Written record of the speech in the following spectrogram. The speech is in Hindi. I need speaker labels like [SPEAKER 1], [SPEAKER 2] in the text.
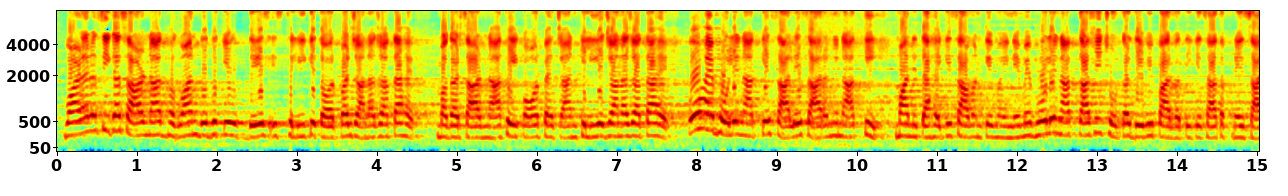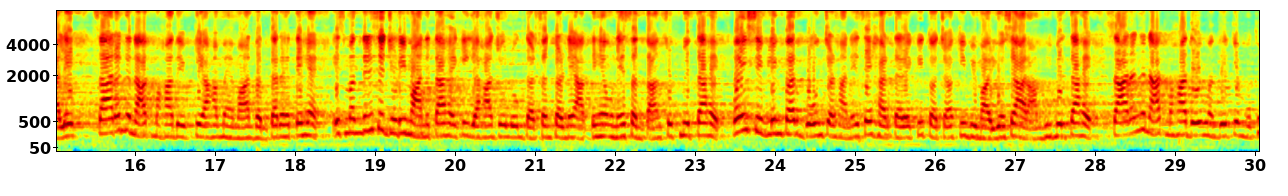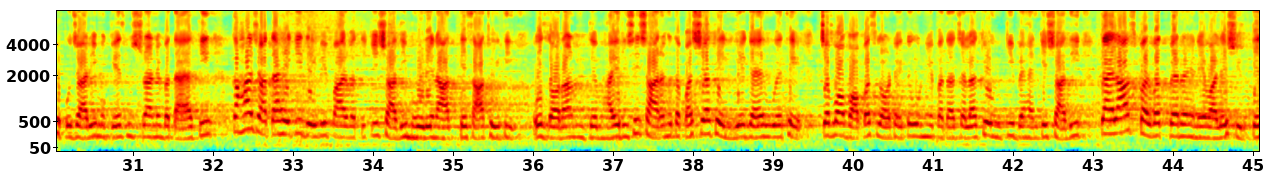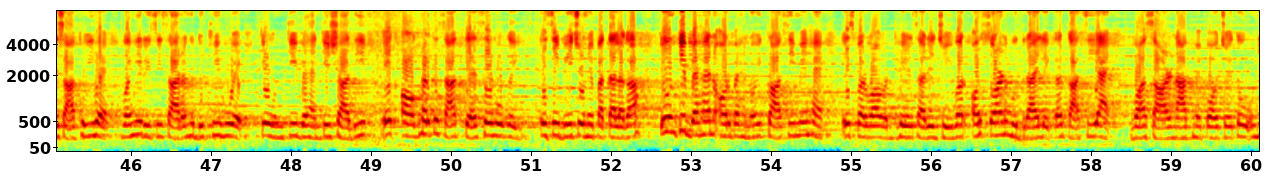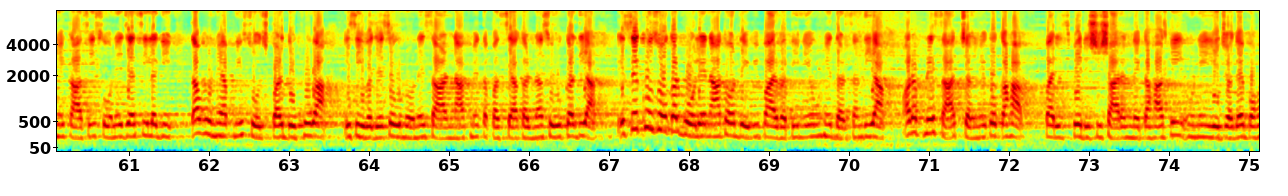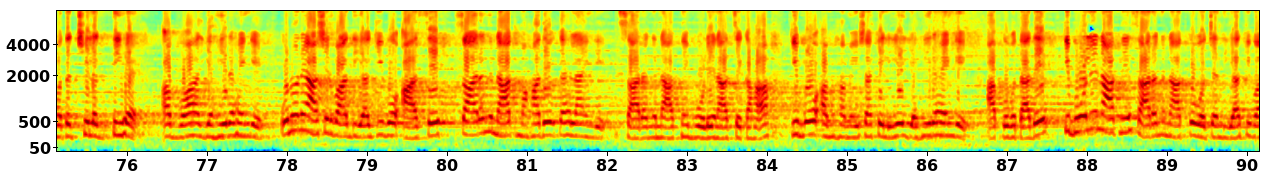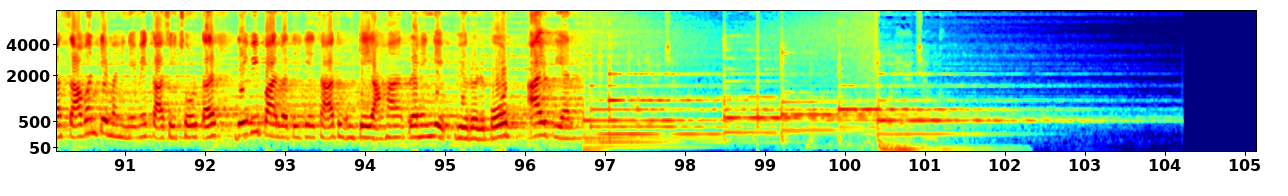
[SPEAKER 1] वाराणसी का सारनाथ भगवान बुद्ध के उपदेश स्थली के तौर पर जाना जाता है, मगर सारनाथ एक और पहचान के लिए जाना जाता है। वो है भोलेनाथ के साले सारंगनाथ की। मान्यता है कि सावन के महीने में भोलेनाथ काशी छोड़कर देवी पार्वती के साथ अपने साले सारंगनाथ महादेव के यहाँ मेहमान बनकर रहते हैं। इस मंदिर से जुड़ी मान्यता है कि यहाँ जो लोग दर्शन करने आते हैं, उन्हें संतान सुख मिलता है। वहीं शिवलिंग पर गोंद चढ़ाने से हर तरह की त्वचा की बीमारियों से आराम भी मिलता है। सारंगनाथ महादेव मंदिर के मुख्य पुजारी मुकेश मिश्रा ने बताया कि कहा जाता है कि देवी पार्वती की शादी भोलेनाथ के साथ हुई थी। उस दौरान उनके भाई ऋषि सारंग तपस्या के लिए गए हुए थे। जब वह वापस लौटे तो उन्हें पता चला कि उनकी बहन की शादी कैलाश पर्वत पर रहने वाले शिव के साथ हुई है। वहीं ऋषि सारंग दुखी हुए कि उनकी बहन की शादी एक औघड़ के साथ कैसे हो गई। इसी बीच उन्हें पता लगा कि उनकी बहन और बहनोई काशी में है। इस पर वह ढेर सारे जेवर और स्वर्ण मुद्राएँ लेकर काशी आए। वह सारनाथ में पहुँचे तो उन्हें काशी सोने जैसी लगी। तब उन्हें अपनी सोच पर दुख हुआ। इसी वजह से उन्होंने सारनाथ में तपस्या करना शुरू कर दिया। इससे खुश होकर भोलेनाथ और देवी पार्वती ने उन्हें दर्शन दिया और अपने साथ चलने को कहा। पर इस पर ऋषि सारंग ने कहा कि उन्हें ये जगह बहुत अच्छी लगती है। अब वह यहीं रहेंगे। उन्होंने आशीर्वाद दिया कि वो आज से सारंगनाथ महादेव कहलाएँगे। सारंगनाथ ने भोलेनाथ से कहा कि वो अब हमेशा के लिए यहीं रहेंगे। आपको बता दें कि भोलेनाथ ने सारंगनाथ को वचन दिया कि वह सावन के महीने में काशी छोड़कर देवी पार्वती के साथ उनके यहाँ रहेंगे। ब्यूरो रिपोर्ट आई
